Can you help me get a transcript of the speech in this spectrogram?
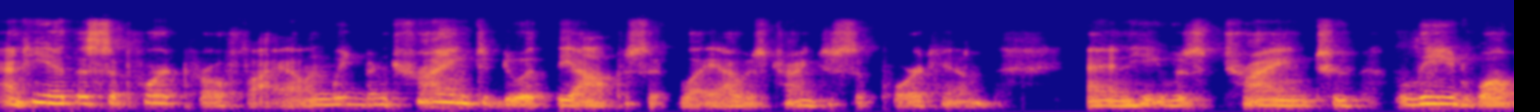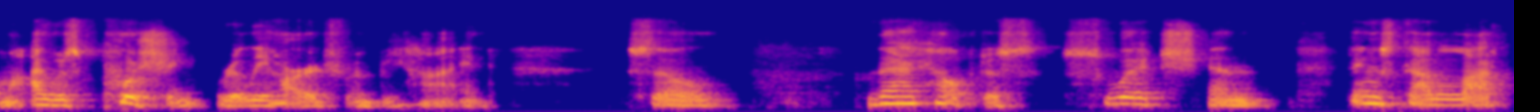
and he had the support profile. And we'd been trying to do it the opposite way. I was trying to support him, and he was trying to lead while I was pushing really hard from behind. So that helped us switch and things got a lot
